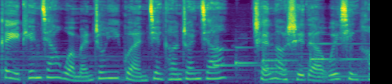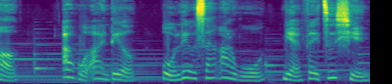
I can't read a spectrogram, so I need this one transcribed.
可以添加我们中医馆健康专家。陈老师的微信号：二五二六五六三二五，免费咨询。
